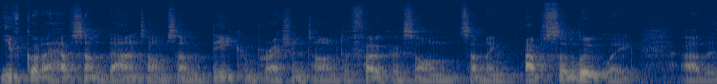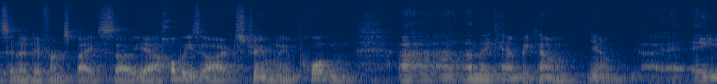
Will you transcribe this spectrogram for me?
you've got to have some downtime, some decompression time to focus on something absolutely uh, that's in a different space. So yeah, hobbies are extremely important, uh, uh, and they can become you know a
